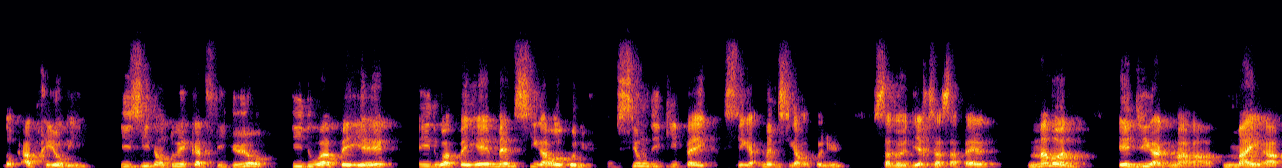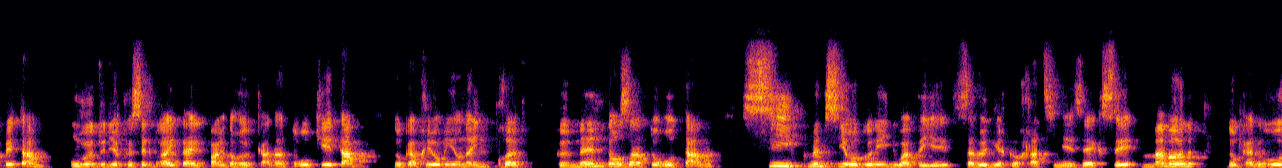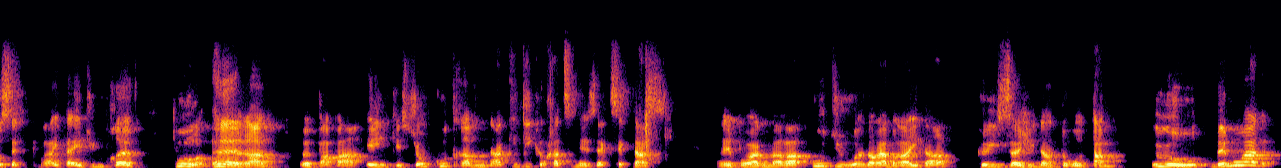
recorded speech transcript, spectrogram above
Donc, a priori, ici, dans tous les cas de figure, il doit payer, il doit payer même s'il a reconnu. Donc, si on dit qu'il paye, même s'il a reconnu, ça veut dire que ça s'appelle Mammon. Et dit Agmara, Maïra Betam. On veut te dire que cette braïta, elle parle dans le cas d'un taureau qui est tam. Donc, a priori, on a une preuve que même dans un taureau tam, même s'il reconnaît, il doit payer, ça veut dire que Khatinezek, c'est Mammon. Donc, à nouveau, cette braïta est une preuve pour un Rav euh, Papa et une question, Kout Ravuna, qui dit que Khatsinezek, c'est Knas. Répond Agmara, où tu vois dans la braïta qu'il s'agit d'un taureau tam mais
